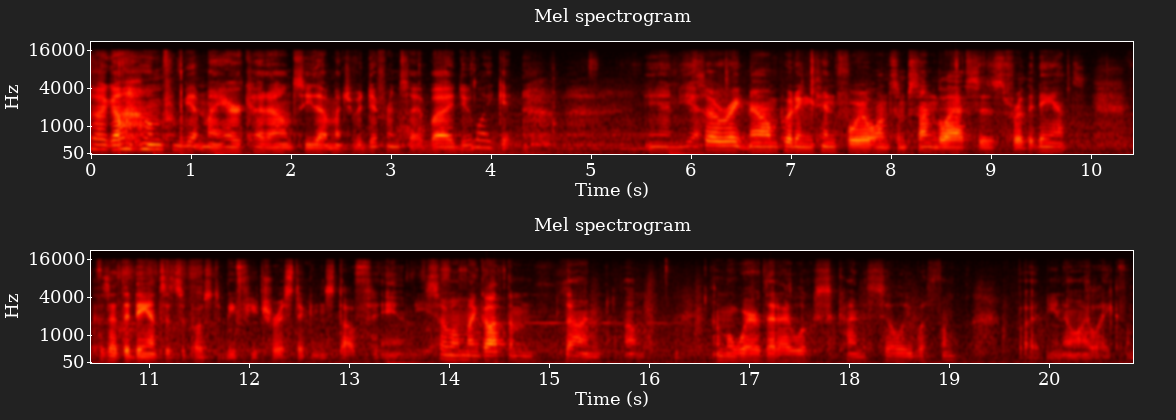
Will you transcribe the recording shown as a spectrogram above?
So I got home from getting my hair cut, I don't see that much of a difference, but I do like it. And yeah. So right now I'm putting tinfoil on some sunglasses for the dance. Because at the dance it's supposed to be futuristic and stuff. And so when I got them done, um, I'm aware that I look kind of silly with them. But, you know, I like them.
